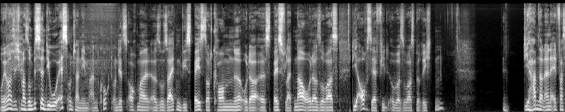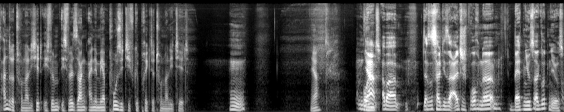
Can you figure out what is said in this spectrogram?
Und wenn man sich mal so ein bisschen die US-Unternehmen anguckt und jetzt auch mal äh, so Seiten wie Space.com ne, oder äh, Spaceflight Now oder sowas, die auch sehr viel über sowas berichten, die haben dann eine etwas andere Tonalität. Ich will, ich will sagen, eine mehr positiv geprägte Tonalität. Hm. Ja, Ja, Und- aber das ist halt dieser alte Spruch, ne? Bad News are good news.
